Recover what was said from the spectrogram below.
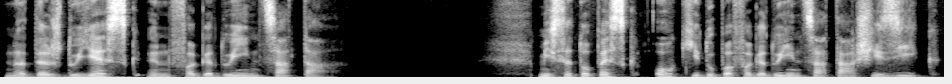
nădăjduiesc în făgăduința ta. Mi se topesc ochii după făgăduința ta și zic,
